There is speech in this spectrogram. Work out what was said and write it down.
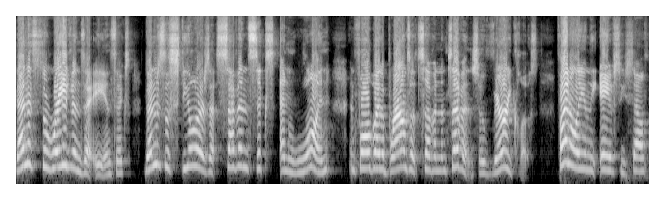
Then it's the Ravens at eight and six. Then it's the Steelers at seven, six, and one, and followed by the Browns at seven and seven. So very close. Finally, in the AFC South,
